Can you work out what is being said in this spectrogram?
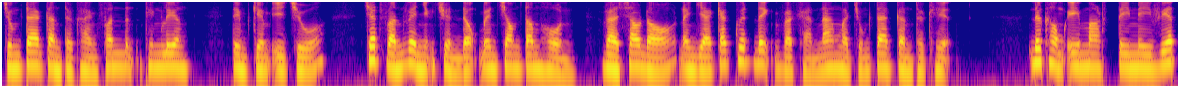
chúng ta cần thực hành phân định thiêng liêng, tìm kiếm ý Chúa, chất vấn về những chuyển động bên trong tâm hồn và sau đó đánh giá các quyết định và khả năng mà chúng ta cần thực hiện. Đức Hồng Y Martini viết,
